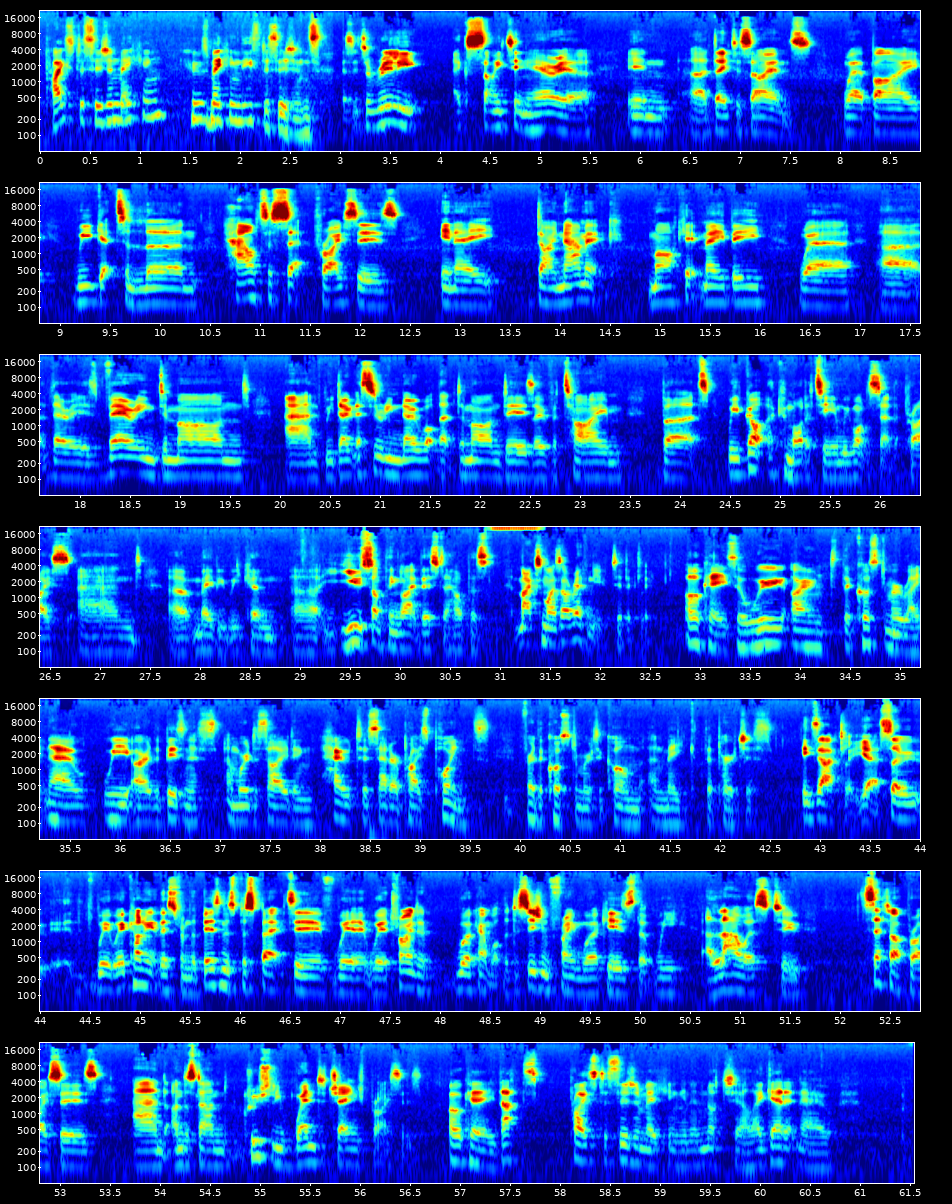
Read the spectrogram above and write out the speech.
Price decision making? Who's making these decisions? It's a really exciting area in uh, data science whereby we get to learn how to set prices in a dynamic market, maybe where uh, there is varying demand and we don't necessarily know what that demand is over time, but we've got a commodity and we want to set the price, and uh, maybe we can uh, use something like this to help us maximize our revenue typically. Okay, so we aren't the customer right now, we are the business, and we're deciding how to set our price points for the customer to come and make the purchase. Exactly, yeah. So we're, we're coming at this from the business perspective. We're, we're trying to work out what the decision framework is that we allow us to set our prices and understand crucially when to change prices. Okay, that's price decision making in a nutshell. I get it now.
